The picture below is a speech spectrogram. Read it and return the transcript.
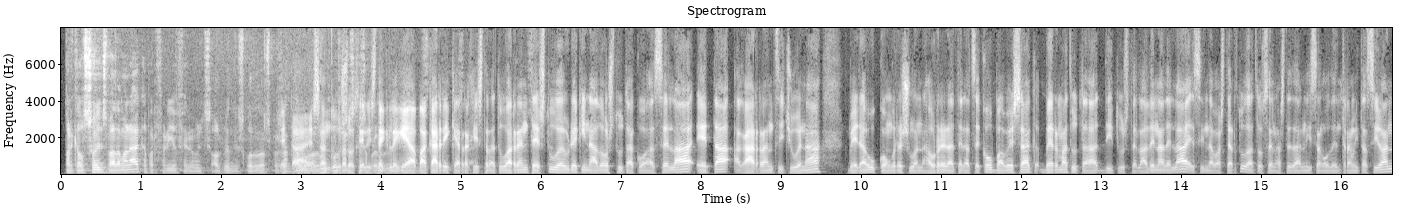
perquè el PSOE ens va demanar que preferien fer-ho ells sols. Vam dir, escolta, doncs presenteu... Eta esan du sozialistek legea bakarrik erregistratu arren, testu eurekin adostutakoa zela eta garrantzitsuena, berau kongresuan aurrera ateratzeko babesak bermatuta dituztela. Dena dela, ezin da bastertu datozen astetan izango den tramitazioan,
